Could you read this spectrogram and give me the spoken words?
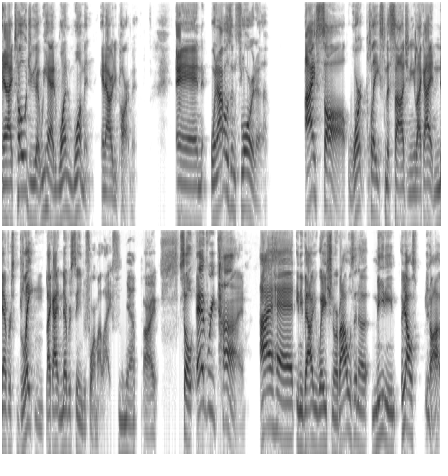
And I told you that we had one woman in our department. And when I was in Florida, I saw workplace misogyny like I had never blatant, like I had never seen before in my life. Yeah. All right. So every time I had an evaluation or if I was in a meeting, you know, I was, you know, I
